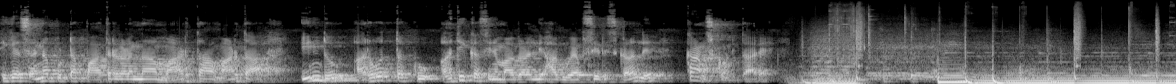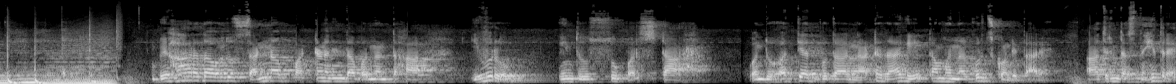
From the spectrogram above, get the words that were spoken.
ಹೀಗೆ ಸಣ್ಣ ಪುಟ್ಟ ಪಾತ್ರಗಳನ್ನ ಮಾಡ್ತಾ ಮಾಡ್ತಾ ಇಂದು ಅರವತ್ತಕ್ಕೂ ಅಧಿಕ ಸಿನಿಮಾಗಳಲ್ಲಿ ಹಾಗೂ ವೆಬ್ ಸಿರೀಸ್ಗಳಲ್ಲಿ ಕಾಣಿಸ್ಕೊಂಡಿದ್ದಾರೆ. ಬಿಹಾರದ ಒಂದು ಸಣ್ಣ ಪಟ್ಟಣದಿಂದ ಬಂದಂತಹ ಇವರು ಇಂದು ಸೂಪರ್ ಸ್ಟಾರ್ ಒಂದು ಅತ್ಯದ್ಭುತ ನಟರಾಗಿ ತಮ್ಮನ್ನ ಗುರುತಿಸಿಕೊಂಡಿದ್ದಾರೆ. ಆದ್ರಿಂದ ಸ್ನೇಹಿತರೆ,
